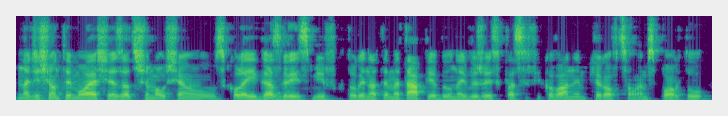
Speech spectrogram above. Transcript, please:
Na dziesiątym OS-ie zatrzymał się z kolei Gaz Greensmith, który na tym etapie był najwyżej sklasyfikowanym kierowcą M-Sportu.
